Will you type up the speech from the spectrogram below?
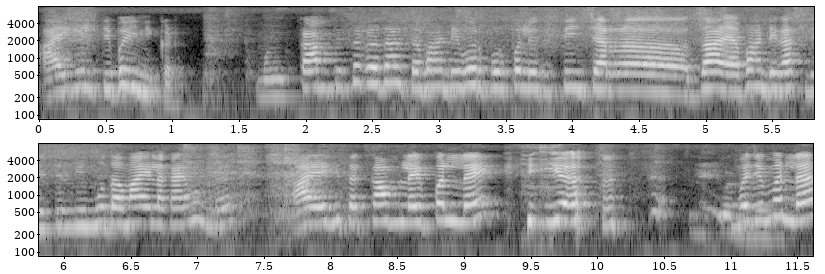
आई गेली ती बहिणीकडं. मग काम ते सगळं झालं भांडी भरपूर पडली होती. तीन चार जाळ्या भांडी घासली तर मी मुदाम आईला काय म्हणलं? आय इथं काम लय पडलंय. म्हणजे म्हणलं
